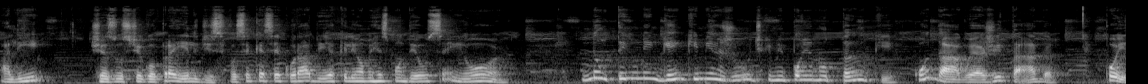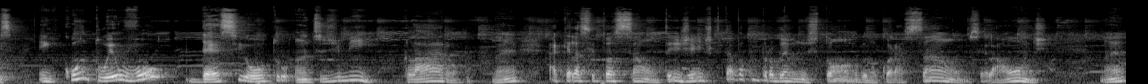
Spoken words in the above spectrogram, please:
Ali, Jesus chegou para ele e disse: Você quer ser curado? E aquele homem respondeu: Senhor, não tenho ninguém que me ajude, que me ponha no tanque quando a água é agitada, pois enquanto eu vou, desce outro antes de mim claro, né? Aquela situação, tem gente que estava com problema no estômago, no coração, sei lá onde, né?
